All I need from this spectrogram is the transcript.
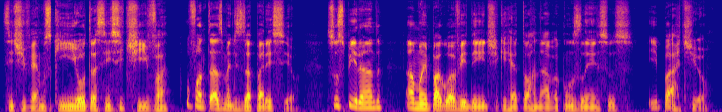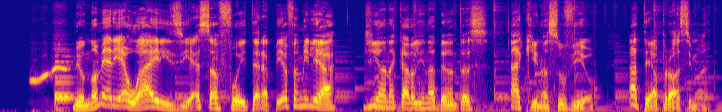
se tivermos que ir em outra sensitiva. O fantasma desapareceu. Suspirando, a mãe pagou a vidente que retornava com os lenços e partiu. Meu nome é Ariel Aires e essa foi Terapia Familiar de Ana Carolina Dantas, aqui no Assovio. Até a próxima!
